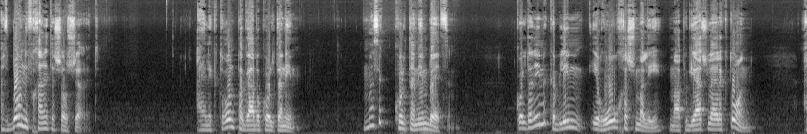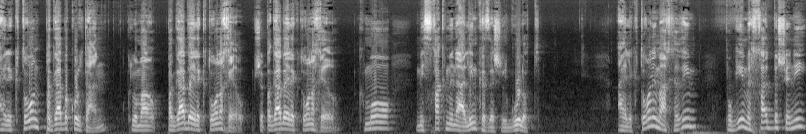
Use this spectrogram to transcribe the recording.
אז בואו נבחן את השרשרת. האלקטרון פגע בקולטנים. מה זה קולטנים בעצם? קולטנים מקבלים ערעור חשמלי מהפגיעה של האלקטרון. האלקטרון פגע בקולטן, כלומר פגע באלקטרון אחר, שפגע באלקטרון אחר, כמו משחק מנהלים כזה של גולות. האלקטרונים האחרים פוגעים אחד בשני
